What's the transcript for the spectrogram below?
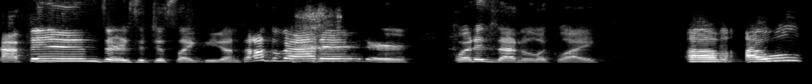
happens or is it just like you don't talk about it or what does that look like? Um, I will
